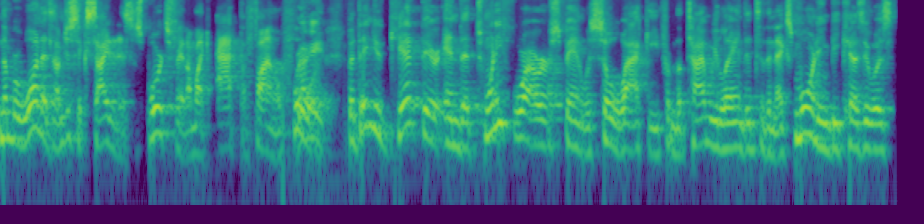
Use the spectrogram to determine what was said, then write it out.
number one is I'm just excited as a sports fan. I'm like at the Final Four, right. but then you get there and the 24 hour span was so wacky from the time we landed to the next morning because it was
